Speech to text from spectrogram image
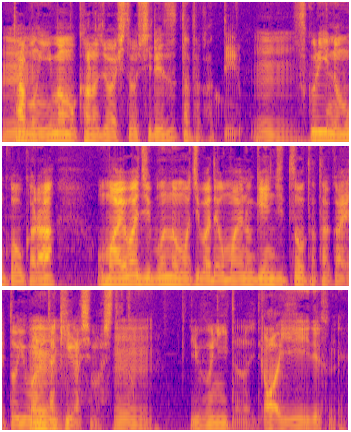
うん、多分今も彼女は人知れず戦っている。うん。スクリーンの向こうから、お前は自分の持ち場でお前の現実を戦えと言われた気がしました。とうん。いうふうにいただいて。あ、いいですね。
